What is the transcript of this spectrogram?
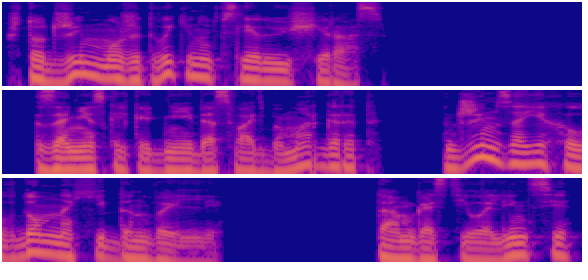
что Джим может выкинуть в следующий раз. За несколько дней до свадьбы Маргарет Джим заехал в дом на Хидденвелли. Там гостила Линси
